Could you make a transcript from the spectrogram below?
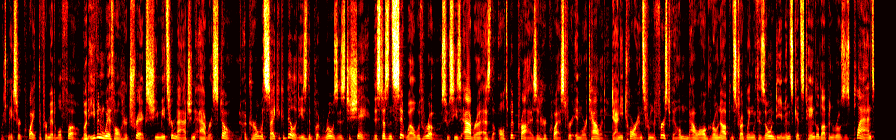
which makes her quite the formidable foe. But even with all her tricks, she meets her match in Abra Stone, a girl with psychic abilities that put Rose's to shame. This doesn't sit well with Rose, who sees Abra as the ultimate prize in her quest for immortality. Danny Torrance from the first film, now all grown up and struggling with his own demons, gets tangled up in Rose's plans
